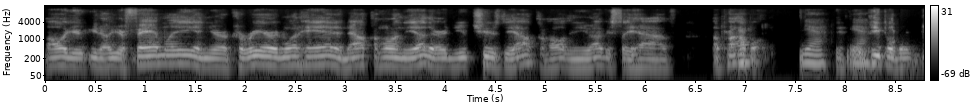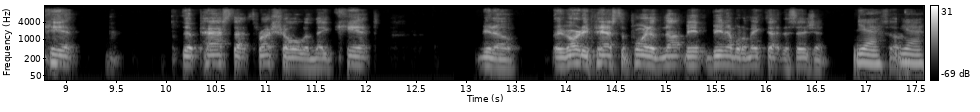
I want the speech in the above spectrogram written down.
all your, you know, your family and your career in one hand and alcohol in the other, and you choose the alcohol, then you obviously have a problem. Yeah, yeah. People that can't that pass that threshold and they can't, you know, they've already passed the point of not being, being able to make that decision. Yeah, so. yeah.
